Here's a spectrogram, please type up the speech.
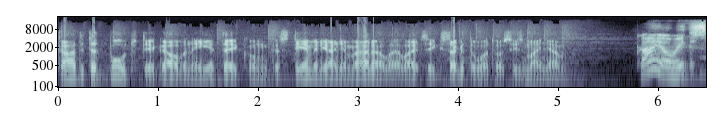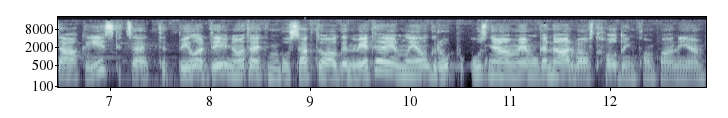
kādi tad būtu tie galvenie ieteikumi, kas tiem ir jāņem vērā, lai laicīgi sagatavotos izmaiņām? Kā jau Vita sāka ieskicēt, tad Pilāra 2 noteikumi būs aktuāli gan vietējiem lielu grupu uzņēmumiem, gan ārvalstu holding kompānijām.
